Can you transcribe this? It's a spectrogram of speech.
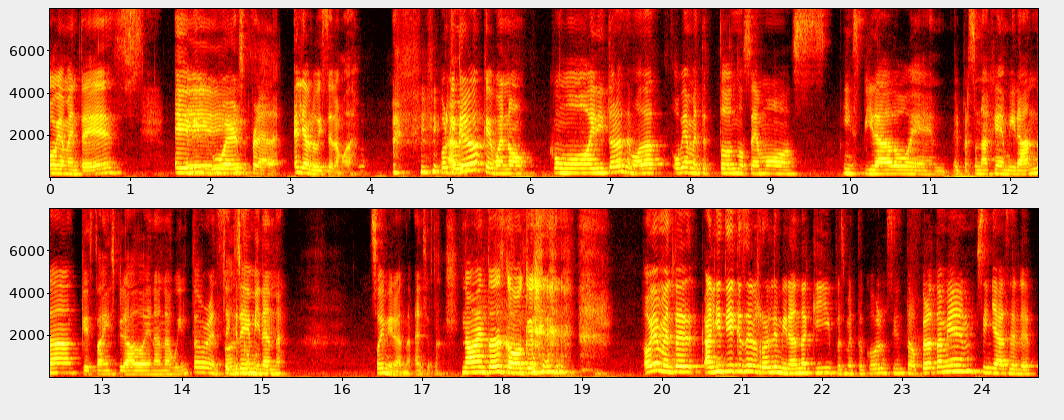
Obviamente es Evil Eh, Wears Prada. El diablo viste la moda. Porque creo que, bueno, como editoras de moda, obviamente todos nos hemos inspirado en el personaje de Miranda, que está inspirado en Anna Wintour. Se entonces cree como que- Miranda. soy Miranda, ah, es cierto. No, entonces como que... obviamente alguien tiene que hacer el rol de Miranda aquí, pues me tocó, lo siento. Pero también, sin ya hacer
